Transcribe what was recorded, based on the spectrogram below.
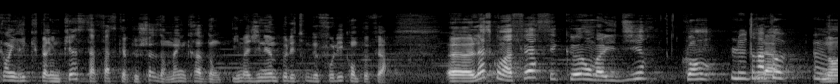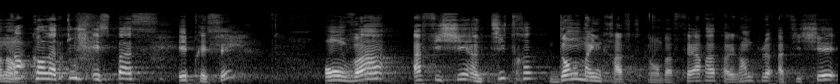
quand il récupère une pièce, ça fasse quelque chose dans Minecraft. Donc, imaginez un peu les trucs de folie qu'on peut faire. Euh, là, ce qu'on va faire, c'est qu'on va lui dire quand Le drapeau, la- euh, non, non, quand- quand la touche espace est pressée, on va afficher un titre dans Minecraft. On va faire, par exemple, afficher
